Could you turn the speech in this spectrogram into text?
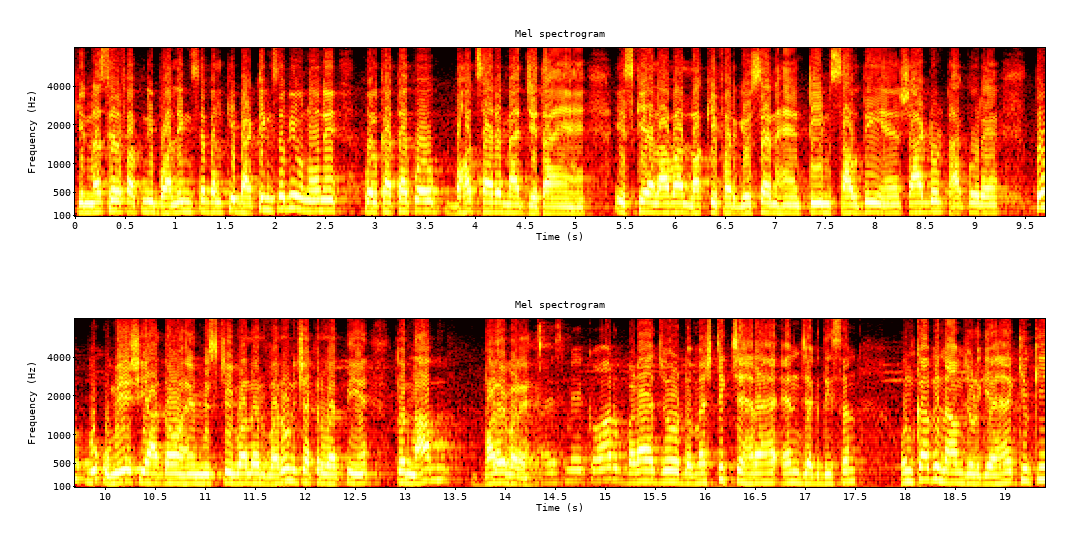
कि न सिर्फ़ अपनी बॉलिंग से, बल्कि बैटिंग से भी उन्होंने कोलकाता को बहुत सारे मैच जिताए हैं। इसके अलावा लॉकी फर्ग्यूसन हैं टीम साउदी हैं शार्दुल ठाकुर हैं। तो उमेश यादव हैं मिस्ट्री बॉलर वरुण चक्रवर्ती हैं। तो नाम बड़े बड़े हैं इसमें एक और बड़ा जो डोमेस्टिक चेहरा है एन जगदीशन उनका भी नाम जुड़ गया है क्योंकि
